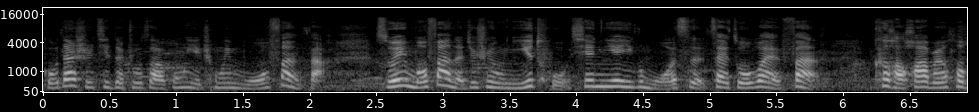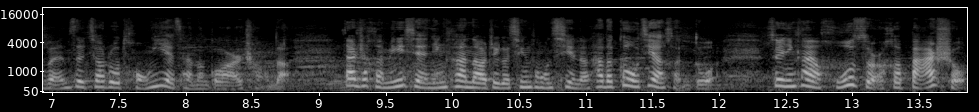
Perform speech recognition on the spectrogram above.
古代时期的铸造工艺称为模范法，所谓模范呢，就是用泥土先捏一个模子，再做外范。刻好花纹和文字，浇筑铜液才能够而成的。但是很明显，您看到这个青铜器呢，它的构件很多，所以您看壶嘴儿和把手，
